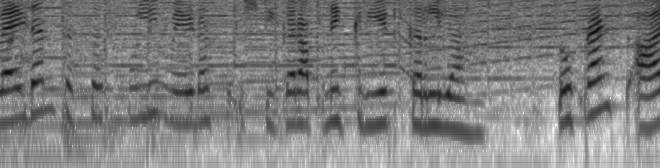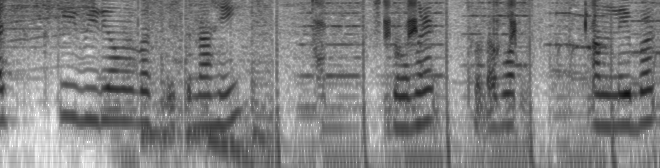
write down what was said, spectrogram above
well done successfully made sticker आपने क्रिएट कर लिया है. तो फ्रेंड्स आज की वीडियो में बस इतना ही। दो मिनट थोड़ा बहुत अनलेबर्ड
